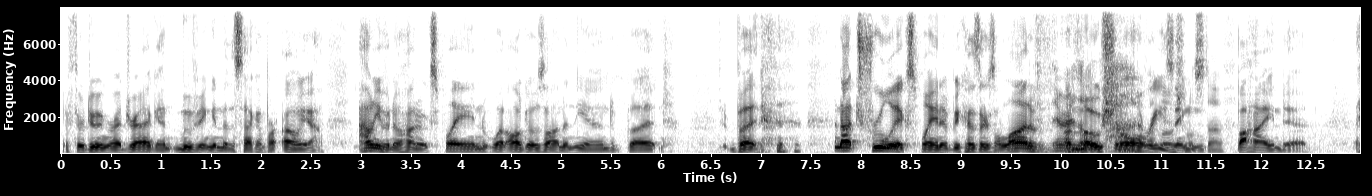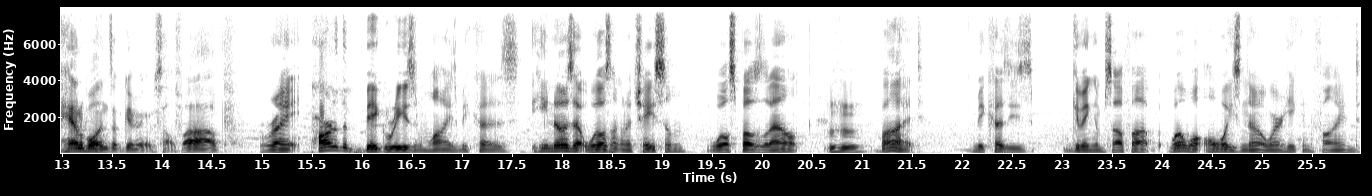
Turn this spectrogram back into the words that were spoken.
if they're doing Red Dragon, moving into the second part. Oh yeah, I don't even know how to explain what all goes on in the end, but. But not truly explain it because there's a lot of There emotional lot of reason emotional behind it. Hannibal ends up giving himself up. Right. Part of the big reason why is because he knows that Will's not going to chase him. Will spells it out. hmm But because he's giving himself up, Will will always know where he can find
